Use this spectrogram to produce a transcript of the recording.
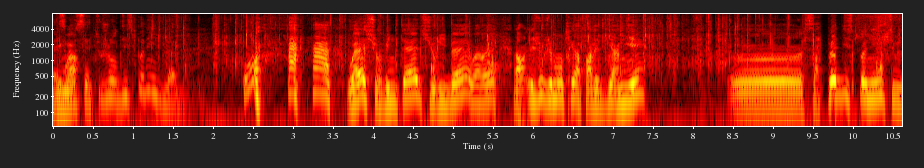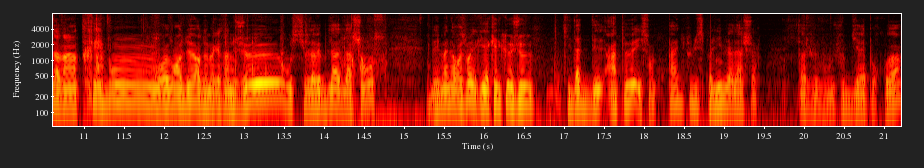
Est-ce que c'est toujours disponible? Oh Ouais, sur Vinted, sur eBay, ouais, ouais. Alors, les jeux que j'ai montrés, à part les derniers, euh, ça peut être disponible si vous avez un très bon revendeur de magasin de jeux ou si vous avez de la, de la chance. Mais malheureusement, il y a quelques jeux qui datent un peu et ils sont pas du tout disponibles à l'achat. Je, je vous le dirai pourquoi.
